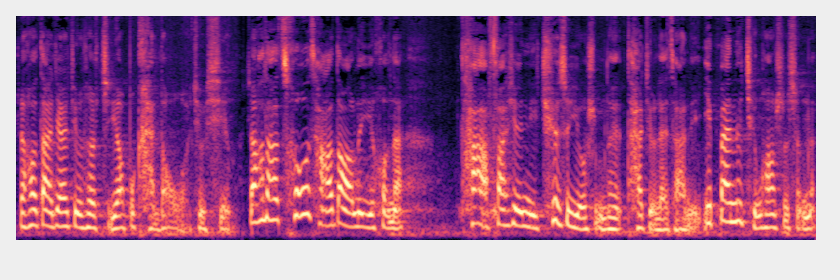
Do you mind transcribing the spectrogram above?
然后大家就说只要不砍到我就行。然后他抽查到了以后呢，他发现你确实有什么东西，他就来找你。一般的情况是什么呢？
